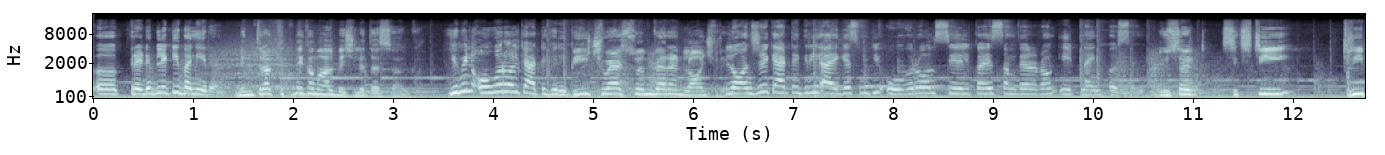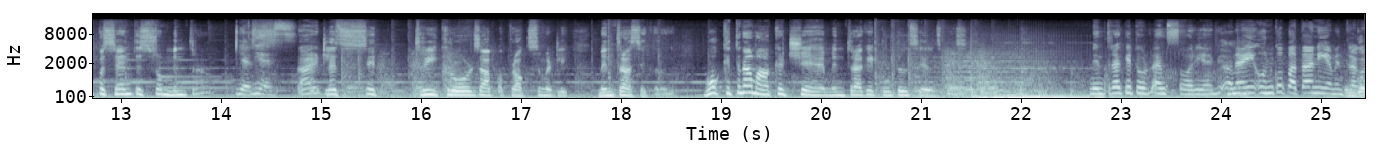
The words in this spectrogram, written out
क्रेडिबिलिटी बनी रहे। मिंत्रा कितने का माल बेच लेता है इस साल का? You mean overall category beach wear swimwear and lingerie lingerie category I guess उनकी ओवरऑल सेल का is somewhere around 8 9 percent you said 60 three percent is from Mintra? Yes. yes. Right? Let's say three crore आप अप्रोक्सीमेटली मिंत्रा से करोगे वो कितना मार्केट शेयर है मिंत्रा के टोटल सेल्स में मिंत्रा के टोटल आई एम सॉरी नहीं उनको पता नहीं है मिंत्रा का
